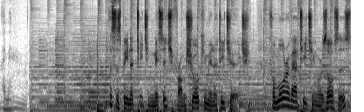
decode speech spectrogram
Amen. This has been a teaching message from Shore Community Church. For more of our teaching resources,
